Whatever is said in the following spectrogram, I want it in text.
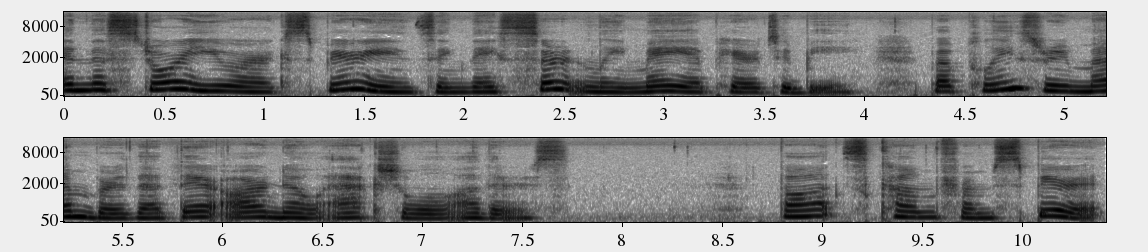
In the story you are experiencing, they certainly may appear to be, but please remember that there are no actual others. Thoughts come from spirit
